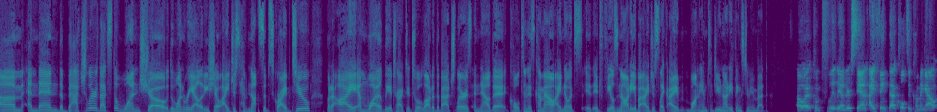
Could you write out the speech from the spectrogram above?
Um, and then The Bachelor, that's the one show, the one reality show I just have not subscribed to, but I am wildly attracted to a lot of The Bachelors. And now that Colton has come out, I know it's it, it feels naughty, but I just like I want him to do naughty things to me in bed. Oh, I completely understand. I think that Colton coming out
